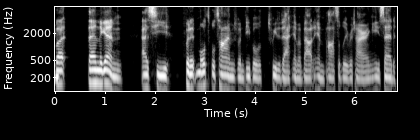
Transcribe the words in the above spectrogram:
But then again, as he put it multiple times when people tweeted at him about him possibly retiring, he said,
